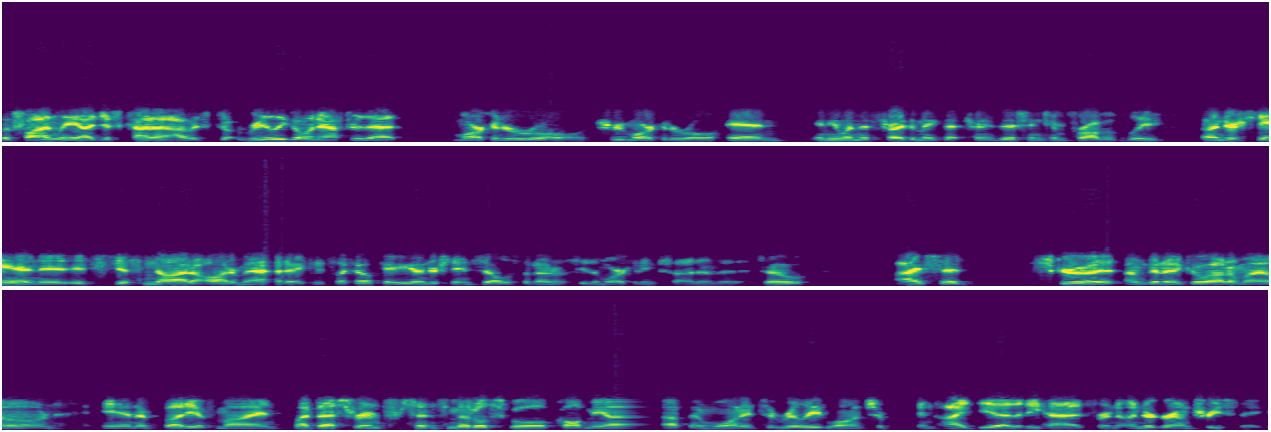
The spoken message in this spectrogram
But finally, I just kind of I was really going after that marketer role, true marketer role. And anyone that's tried to make that transition can probably understand it, it's just not automatic. It's like, okay, you understand sales, but I don't see the marketing side of it. So I said, screw it. I'm going to go out on my own and a buddy of mine, my best friend since middle school, called me up and wanted to really launch a, an idea that he had for an underground tree stake.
